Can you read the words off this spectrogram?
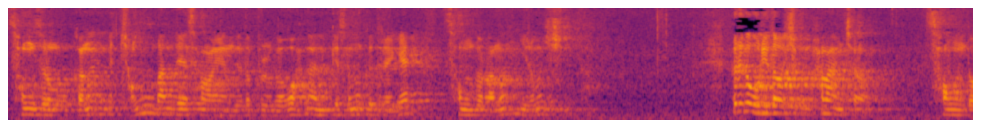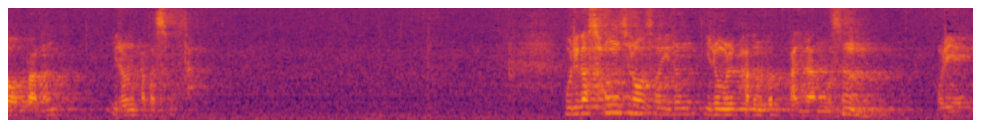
성스러운 국가는 정반대의 상황이었는데도 불구하고 하나님께서는 그들에게 성도라는 이름을 주십니다. 그리고 우리도 지금 하나님처럼 성도라는 이름을 받았습니다. 우리가 성스러워서 이런 이름을 받은 것 아니라는 것은 우리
